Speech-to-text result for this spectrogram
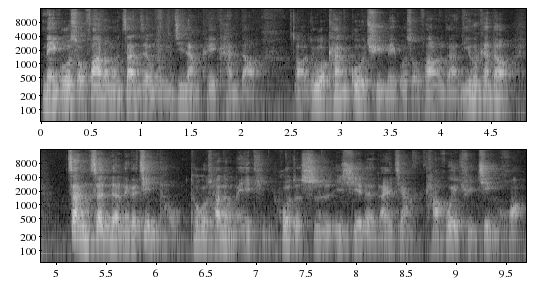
美国所发动的战争，我们经常可以看到。啊，如果看过去美国所发动战，你会看到战争的那个镜头，透过传统媒体或者是一些的来讲，他会去净化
